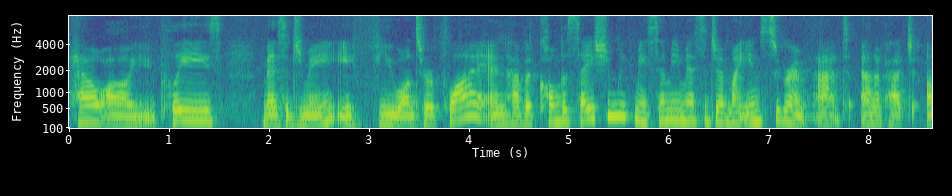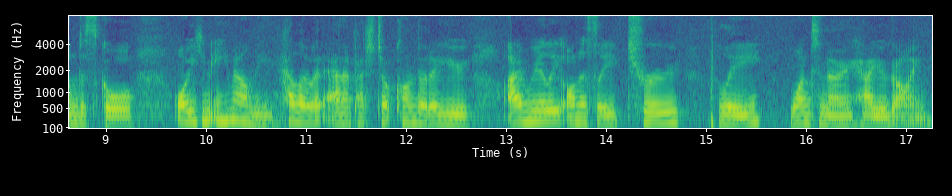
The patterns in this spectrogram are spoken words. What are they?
How are you? Please message me if you want to reply and have a conversation with me. Send me a message at my Instagram at annapatch underscore or you can email me hello at annapatch.com.au. I really, honestly, truly want to know how you're going.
